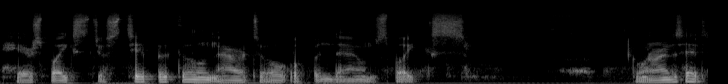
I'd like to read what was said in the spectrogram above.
hair spikes, just typical Naruto up and down spikes going around his head.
